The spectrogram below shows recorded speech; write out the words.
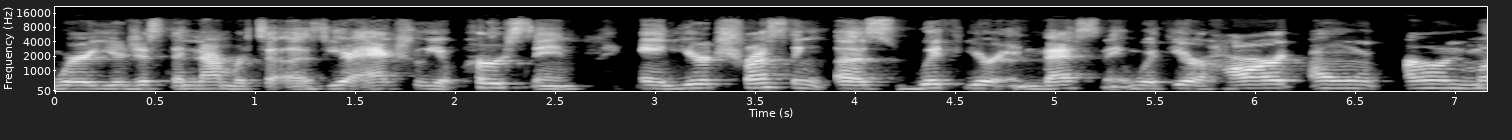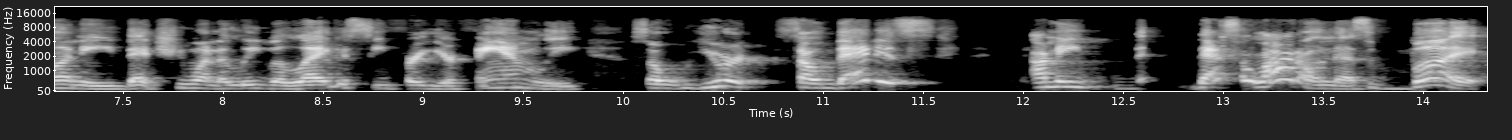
where you're just a number to us. You're actually a person and you're trusting us with your investment, with your hard earned money that you want to leave a legacy for your family. So you're so that is I mean that's a lot on us, but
